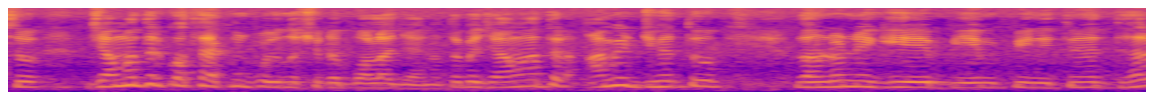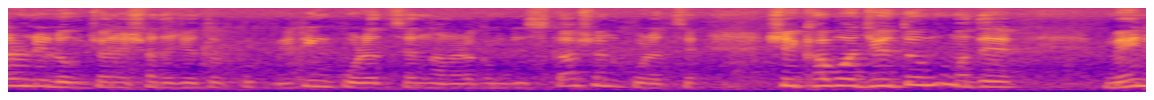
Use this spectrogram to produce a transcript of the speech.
সো জামাতের কথা এখন পর্যন্ত সেটা বলা যায় না। তবে জামাতের আমির যেহেতু লন্ডনে গিয়ে বিএমপি নীতি নির্ধারণী লোকজনের সাথে যেহেতু খুব মিটিং করেছেন নানা রকম ডিসকাশন করেছে সেই খবর যেহেতু আমাদের মেইন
